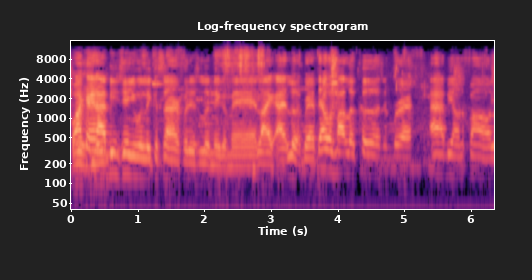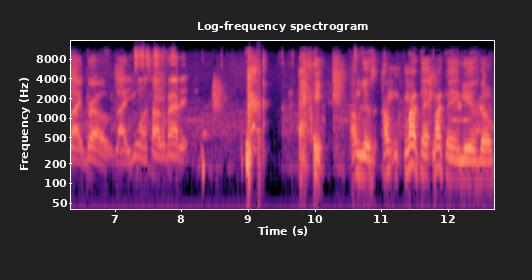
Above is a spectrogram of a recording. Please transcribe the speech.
Why can't. I be genuinely concerned for this little nigga, man? Like, I look, bro. If that was my little cousin, bro, I'd be on the phone like, bro, like, you want to talk about it? Hey, I'm just I'm my thing my thing is though,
